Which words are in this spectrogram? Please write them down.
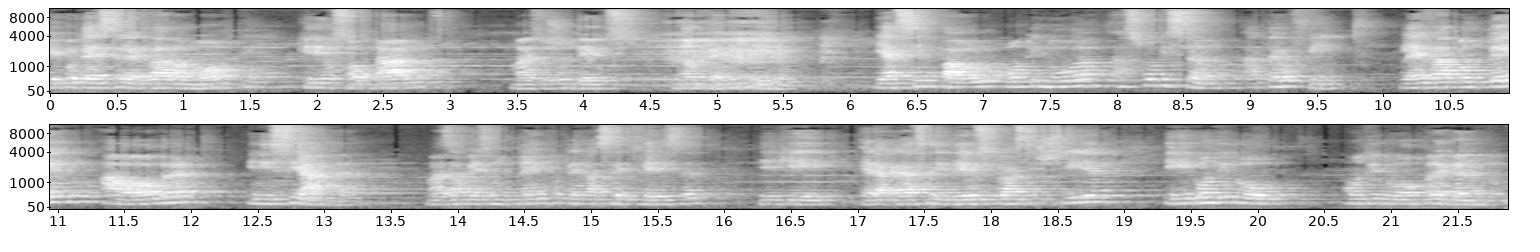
que pudesse levá-lo à morte, queriam soltá-lo, mas os judeus não permitiram. E assim Paulo continua a sua missão até o fim, levar a bom termo a obra iniciada mas ao mesmo tempo tendo a certeza de que era a graça de Deus que o assistia e que continuou, continuou pregando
